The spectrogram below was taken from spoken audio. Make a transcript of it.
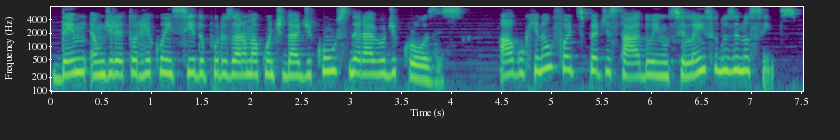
Dem é um diretor reconhecido por usar uma quantidade considerável de closes, algo que não foi desperdiçado em O Silêncio dos Inocentes.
